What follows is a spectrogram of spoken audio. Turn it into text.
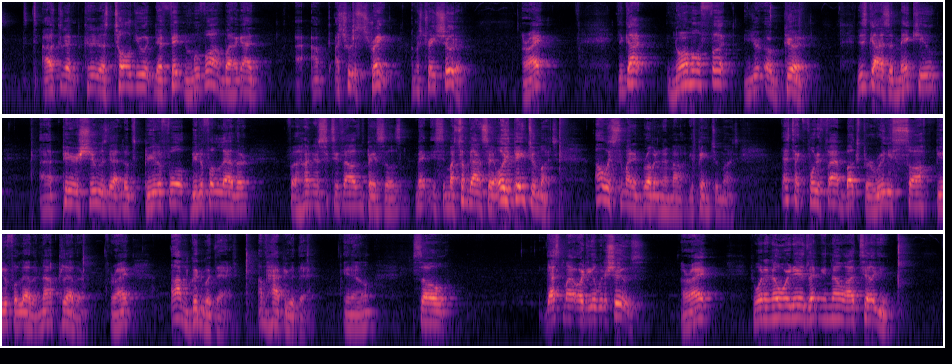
I could have, could have just told you they fit and move on, but I got, I, I, shoot it straight. I'm a straight shooter. All right. You got normal foot, you're oh, good. These guys will make you a pair of shoes that looks beautiful, beautiful leather for 160,000 pesos. See, some guys say, "Oh, you paid too much." Always somebody rubbing their mouth. You're paying too much. That's like 45 bucks for really soft, beautiful leather, not pleather, right? I'm good with that. I'm happy with that you know. So that's my ordeal with the shoes. All right. If you want to know where it is, let me know. I'll tell you.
